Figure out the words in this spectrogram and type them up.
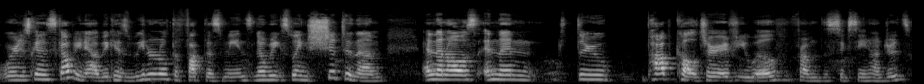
We're just gonna scalp you now because we don't know what the fuck this means. Nobody explains shit to them." And then all, and then through pop culture, if you will, from the 1600s,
